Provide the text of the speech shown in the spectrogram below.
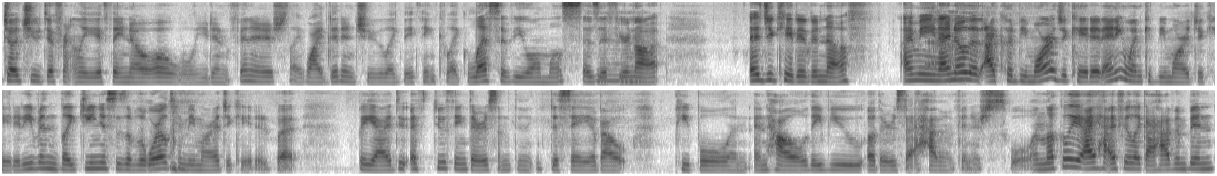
judge you differently if they know, oh, well, you didn't finish. Like, why didn't you? Like, they think like less of you almost as yeah. if you're not educated enough I mean, I know that I could be more educated. Anyone could be more educated. Even like geniuses of the world can be more educated. But but yeah, I do I do think there is something to say about people and, and how they view others that haven't finished school. And luckily, I, I feel like I haven't been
